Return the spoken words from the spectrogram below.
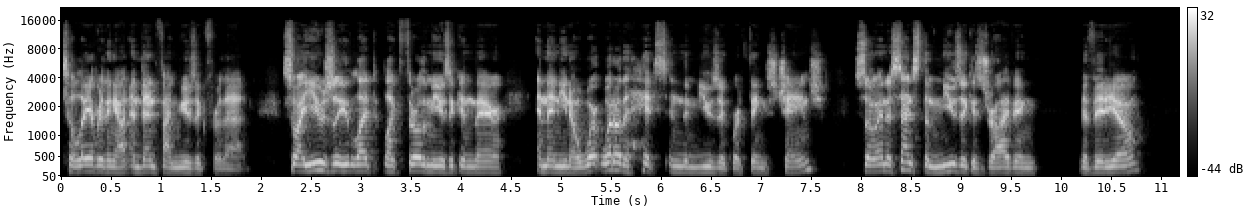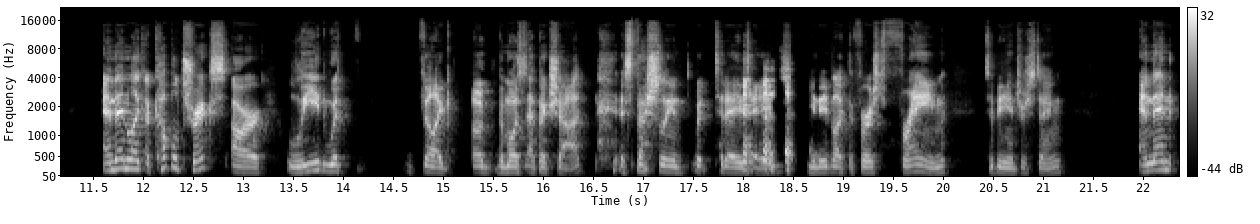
to lay everything out and then find music for that. So I usually like like throw the music in there and then you know what what are the hits in the music where things change so in a sense the music is driving the video and then like a couple tricks are lead with the like uh, the most epic shot especially in, with today's age you need like the first frame to be interesting and then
